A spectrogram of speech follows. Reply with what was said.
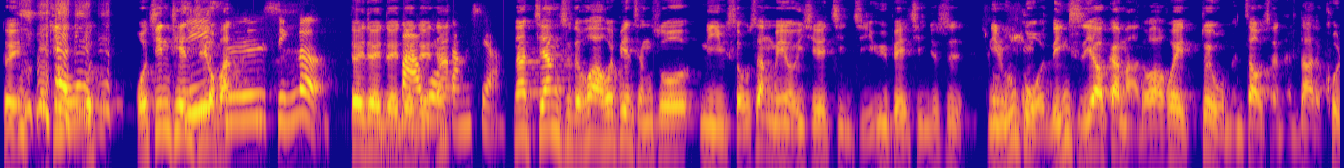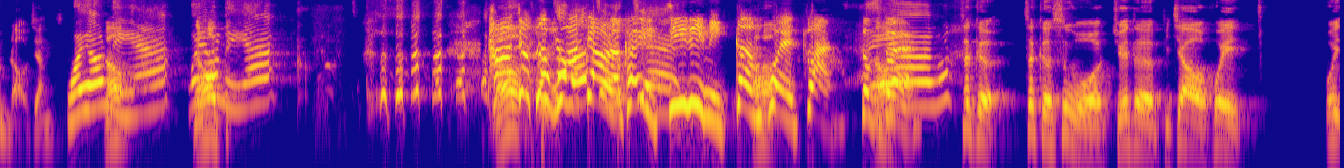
对，我 我今天只有把行了。对对对对对，把握当下。那，那这样子的话，会变成说，你手上没有一些紧急预备金，就是你如果临时要干嘛的话，会对我们造成很大的困扰。这样子。我有你呀、啊，我有你呀、啊。他就是花掉了，可以激励你更会赚，对不对？这个。这个是我觉得比较会会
